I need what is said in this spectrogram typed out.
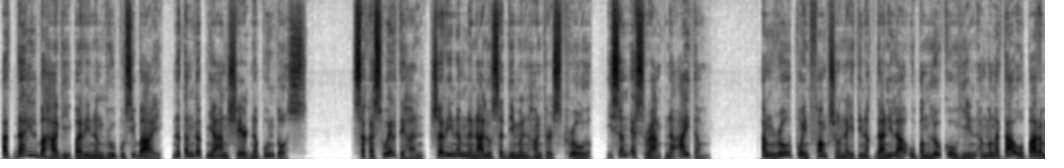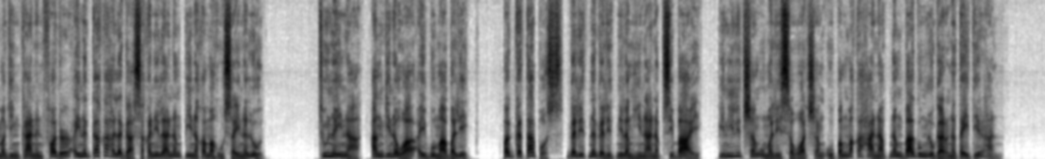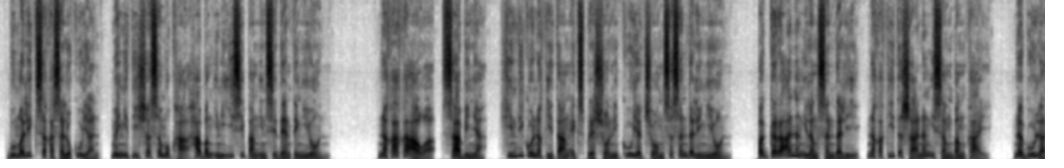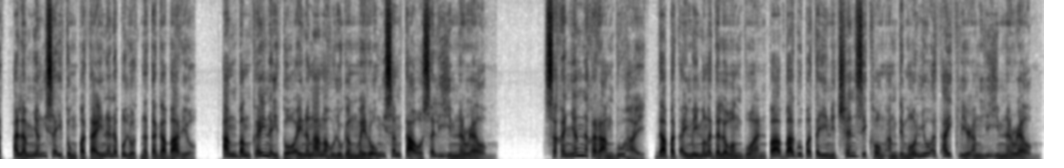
At dahil bahagi pa rin ng grupo si Bai, natanggap niya ang shared na puntos. Sa kaswertehan, siya rin ang nanalo sa Demon Hunter Scroll, isang S-rank na item. Ang role point function na itinakda nila upang lokohin ang mga tao para maging cannon fodder ay nagkakahalaga sa kanila ng pinakamahusay na loot. Tunay na, ang ginawa ay bumabalik. Pagkatapos, galit na galit nilang hinanap si Bai, pinilit siyang umalis sa Watchang upang makahanap ng bagong lugar na taitirhan. Bumalik sa kasalukuyan, may ngiti siya sa mukha habang iniisip ang insidenteng iyon. Nakakaawa, sabi niya. Hindi ko nakita ang ekspresyon ni Kuya Chong sa sandaling iyon. Pagkaraan ng ilang sandali, nakakita siya ng isang bangkay. Nagulat, alam niyang isa itong patay na napulot na taga-baryo. Ang bangkay na ito ay nangangahulugang mayroong isang tao sa lihim na realm. Sa kanyang nakaraang buhay, dapat ay may mga dalawang buwan pa bago patayin ni Chen Zikong ang demonyo at ay clear ang lihim na realm.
